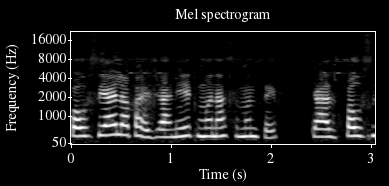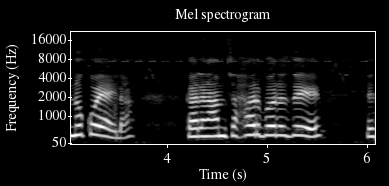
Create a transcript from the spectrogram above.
पाऊस यायला पाहिजे आणि एक मन असं म्हणतंय की आज पाऊस नको यायला. कारण आमचं हरभरं जे आहे ते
